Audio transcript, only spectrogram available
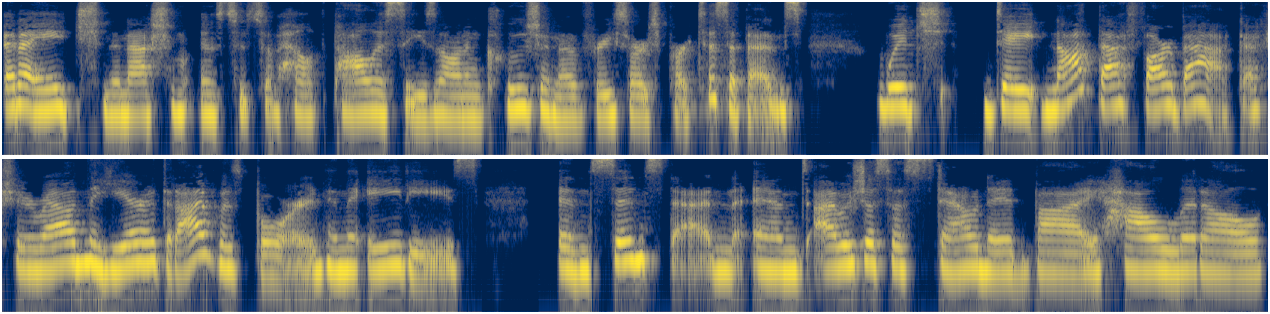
NIH, the National Institutes of Health policies on inclusion of research participants, which date not that far back, actually around the year that I was born in the 80s. And since then, and I was just astounded by how little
